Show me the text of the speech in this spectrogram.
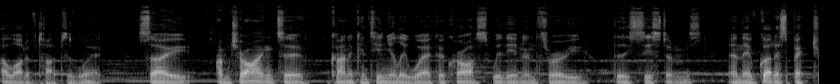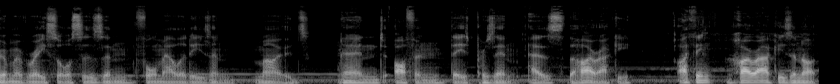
a lot of types of work. So I'm trying to kind of continually work across within and through these systems, and they've got a spectrum of resources and formalities and modes, and often these present as the hierarchy. I think hierarchies are not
